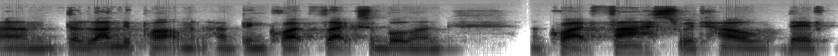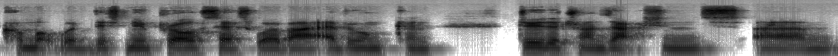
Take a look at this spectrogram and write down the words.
um, the land department have been quite flexible and, and quite fast with how they've come up with this new process whereby everyone can do the transactions. Um,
